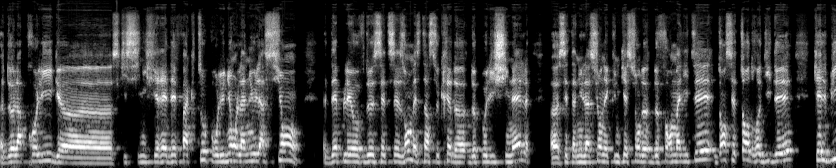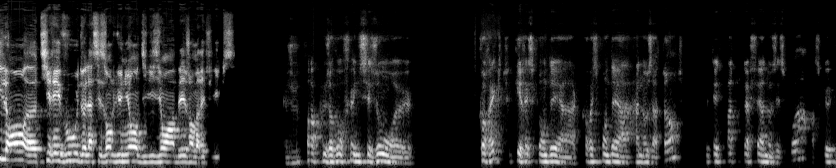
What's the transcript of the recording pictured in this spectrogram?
de la Pro League, ce qui signifierait de facto pour l'Union l'annulation des playoffs de cette saison, mais c'est un secret de, polichinelle. cette annulation n'est qu'une question de, formalité. Dans cet ordre d'idées, quel bilan tirez-vous de la saison de l'Union en division AB, Jean-Marie Phillips Je crois que nous avons fait une saison correcte qui correspondait à nos attentes peut-être pas tout à fait à nos espoirs, parce que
